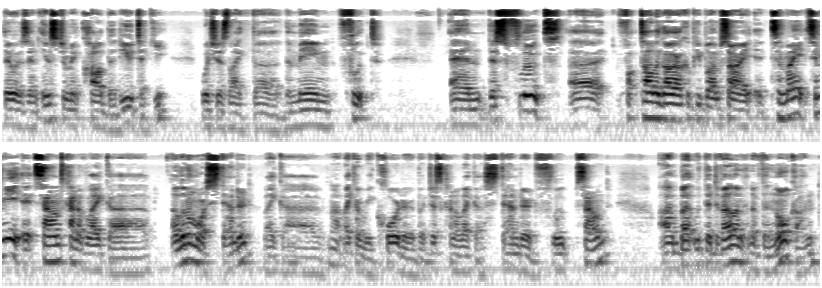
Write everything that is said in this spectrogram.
there was an instrument called the ryuteki, which is like the the main flute. And this flute, uh, to all the Gagaku people, I'm sorry, it, to my to me it sounds kind of like uh, a little more standard, like uh, not like a recorder, but just kind of like a standard flute sound. Um, but with the development of the Nohkan,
